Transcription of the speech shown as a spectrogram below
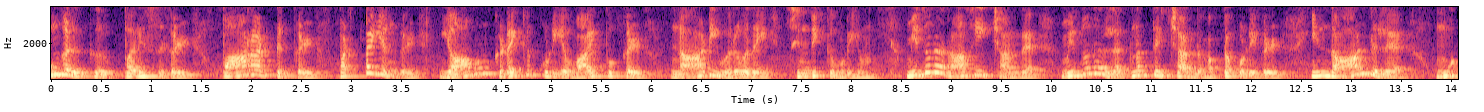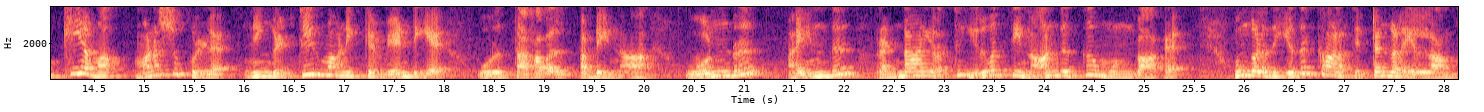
உங்களுக்கு பரிசுகள் பாராட்டுக்கள் பட்டயங்கள் யாவும் கிடைக்கக்கூடிய வாய்ப்புகள் நாடி வருவதை சிந்திக்க முடியும். மிதுன ராசி சார்ந்த மிதுன லக்னத்தை சார்ந்த பக்த கொடிகள் இந்த ஆண்டில் முக்கியமாக மனசுக்குள்ள நீங்கள் தீர்மானிக்க வேண்டிய ஒரு தகவல் அப்படின்னா ஒன்று ஐந்து ரெண்டாயிரத்து இருபத்தி நான்குக்கு முன்பாக. உங்களது எதிர்கால திட்டங்களை எல்லாம்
